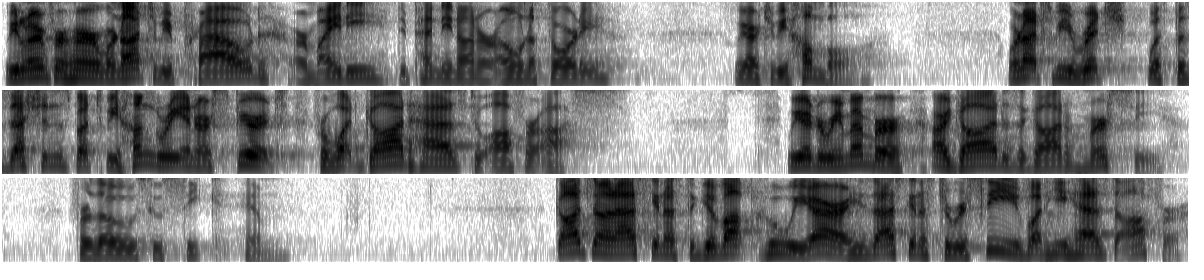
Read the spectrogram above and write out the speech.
We learn from her we're not to be proud or mighty, depending on our own authority. We are to be humble we're not to be rich with possessions, but to be hungry in our spirit for what God has to offer us. We are to remember our God is a God of mercy for those who seek Him. God's not asking us to give up who we are, He's asking us to receive what He has to offer.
